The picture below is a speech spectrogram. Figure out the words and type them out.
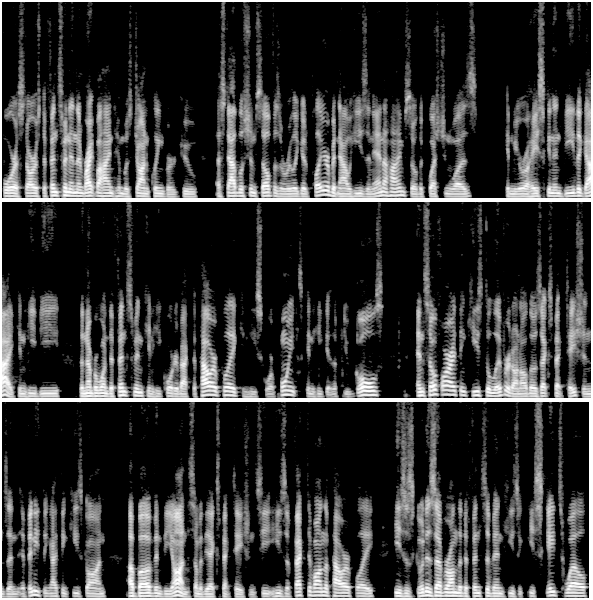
for a Stars defenseman. And then right behind him was John Klingberg, who established himself as a really good player, but now he's in Anaheim. So the question was, can Miro Heiskanen be the guy? Can he be the number one defenseman? Can he quarterback the power play? Can he score points? Can he get a few goals? And so far, I think he's delivered on all those expectations. And if anything, I think he's gone above and beyond some of the expectations. He, he's effective on the power play. He's as good as ever on the defensive end. He's he skates well.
